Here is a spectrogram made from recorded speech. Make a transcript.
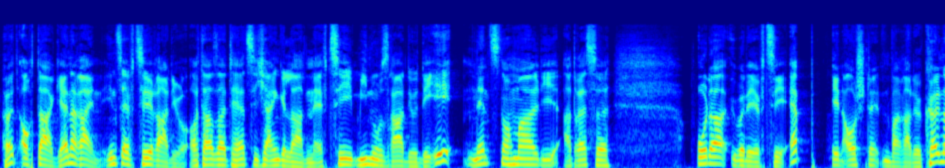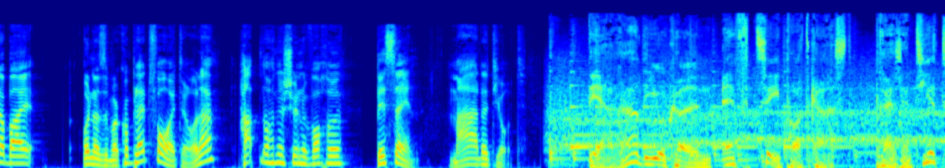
hört auch da gerne rein ins FC-Radio. Auch da seid ihr herzlich eingeladen. fc-radio.de nennt's nochmal die Adresse. Oder über die FC-App in Ausschnitten bei Radio Köln dabei. Und dann sind wir komplett für heute, oder? Habt noch eine schöne Woche. Bis dahin. Madet Jod. Der Radio Köln FC Podcast. Präsentiert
